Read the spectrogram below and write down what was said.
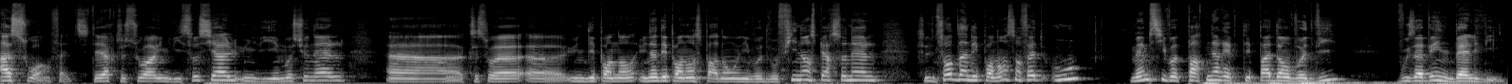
à soi en fait. C'est-à-dire que ce soit une vie sociale, une vie émotionnelle, euh, que ce soit euh, une, dépendance, une indépendance pardon, au niveau de vos finances personnelles. C'est une sorte d'indépendance en fait où même si votre partenaire n'était pas dans votre vie, vous avez une belle vie.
